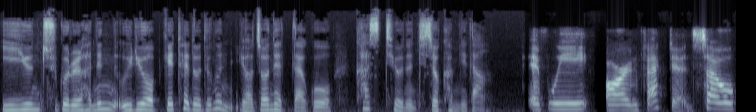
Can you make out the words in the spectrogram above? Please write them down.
이윤 추구를 하는 의료업계 태도 등은 여전했다고 카스티오는 지적합니다. if we are infected. So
